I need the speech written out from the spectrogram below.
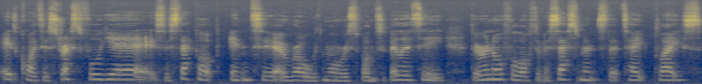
it's quite a stressful year, it's a step up into a role with more responsibility, there are an awful lot of assessments that take place.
